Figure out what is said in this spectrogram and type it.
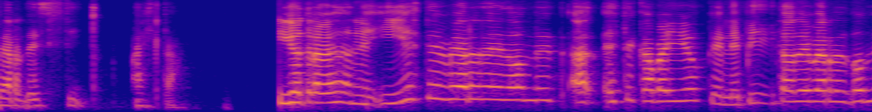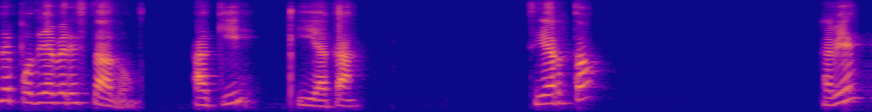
verdecito. Ahí está. Y otra vez, ¿y este verde, dónde, este caballo que le pinta de verde, dónde podría haber estado? Aquí y acá. ¿Cierto? ¿Está bien?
